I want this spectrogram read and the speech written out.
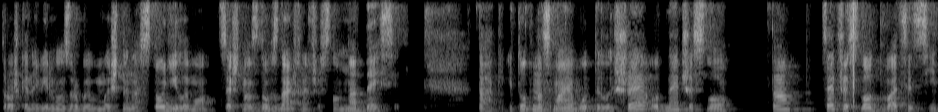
трошки невірно зробив. Ми ж не на 100 ділимо, це ж у нас двозначне число, на 10. Так, і тут у нас має бути лише одне число. Та це число 27.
